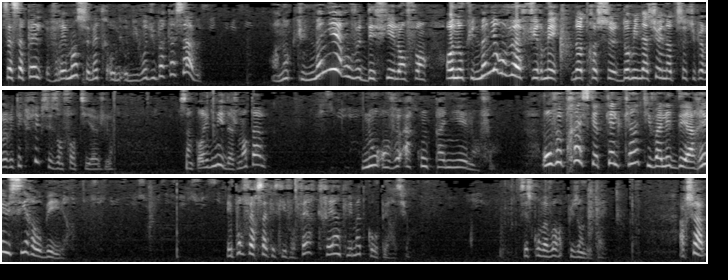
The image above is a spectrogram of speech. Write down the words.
Ça s'appelle vraiment se mettre au, niveau du bac à sable. En aucune manière on veut défier l'enfant. En aucune manière on veut affirmer notre domination et notre supériorité. Qu'est-ce que c'est que ces enfantillages-là? Cinq ans et demi d'âge mental. Nous, on veut accompagner l'enfant. On veut presque être quelqu'un qui va l'aider à réussir à obéir. Et pour faire ça, qu'est-ce qu'il faut faire? Créer un climat de coopération. C'est ce qu'on va voir plus en détail. Archal,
